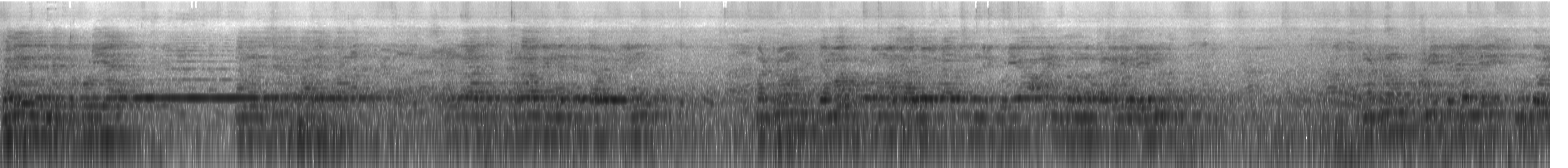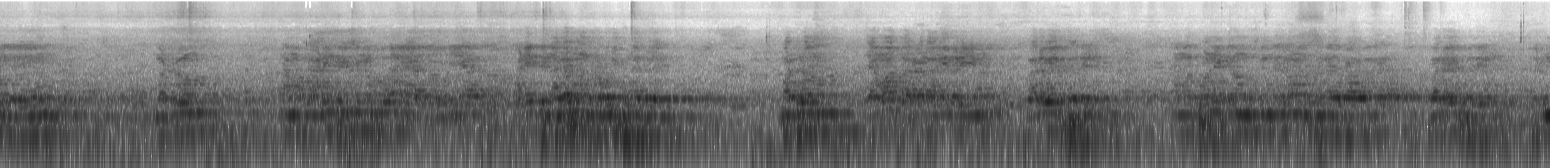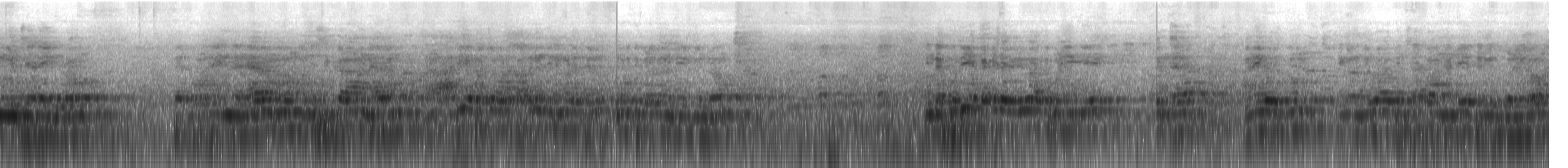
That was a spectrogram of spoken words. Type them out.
வருகை தந்திருக்கக்கூடிய நமது சிறப்பு அவர்களையும் மற்றும் ஜமாத் குடும்ப சார்பாக வருகை தந்திருக்கக்கூடிய ஆலின் அனைவரையும் மற்றும் அனைத்து பள்ளி முகவரிகளையும் மற்றும் நமக்கு அனைத்து விஷயங்களும் உறுதுணையாக இருக்கக்கூடிய அனைத்து நகர்மன்ற உறுப்பினர்கள் மற்றும் ஜமாத்தார்கள் அனைவரையும் வரவேற்பதில் நம்ம வரவேற்பதில் பெரும் மகிழ்ச்சி அடைகின்றோம். தற்பொழுது இந்த நேரம் மிகவும் கொஞ்சம் சிக்கலான நேரம். அதனால் அதிகபட்சம் ஒரு பதினஞ்சு நிமிடத்தில் முடித்துக் கொள்ள வேண்டியிருக்கின்றோம் இந்த புதிய கட்டிட விரிவாக்க பணிக்கு இருந்த அனைவருக்கும் எங்கள் நிர்வாகத்தின் சார்பாக நன்றியை தெரிவித்துக் கொள்கிறோம்.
